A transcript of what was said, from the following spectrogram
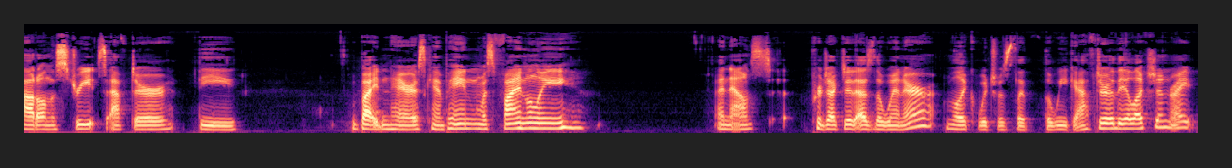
out on the streets after the Biden Harris campaign was finally announced, projected as the winner, like which was like the week after the election, right?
